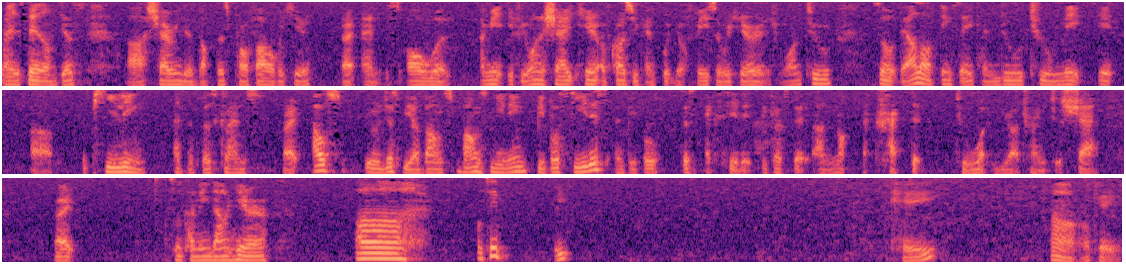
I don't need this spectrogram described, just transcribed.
Instead of just uh, sharing the doctor's profile over here, right? And it's all word. I mean, if you want to share it here, of course, you can put your face over here if you want to. So there are a lot of things that you can do to make it uh, appealing at the first glance, right? Else, it will just be a bounce. Bounce meaning people see this and people just exit it because they are not attracted to what you are trying to share, right? So coming down here, uh, I'll say, okay. Oh, okay.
